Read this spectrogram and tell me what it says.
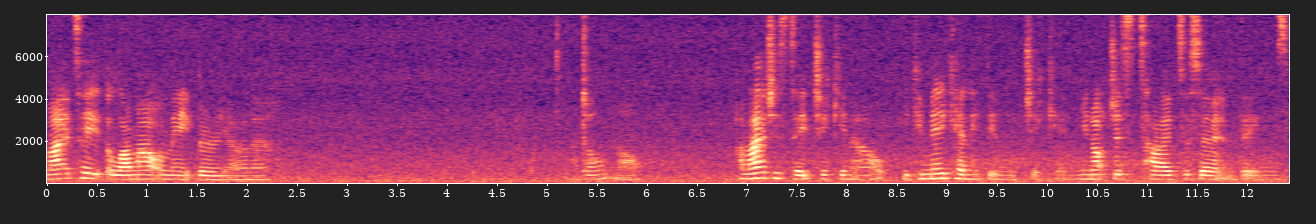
Might take the lamb out and make biryani. I don't know. I might just take chicken out. You can make anything with chicken. You're not just tied to certain things.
